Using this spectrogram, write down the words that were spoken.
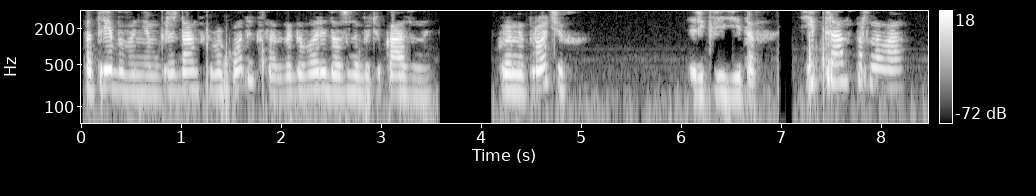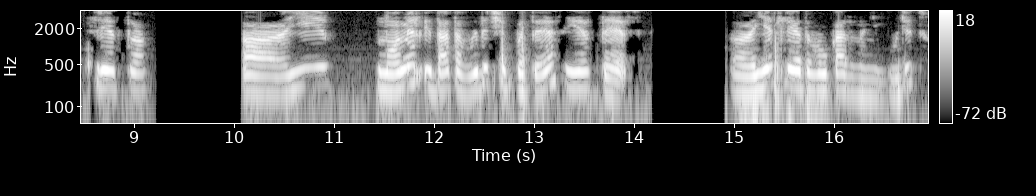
По требованиям Гражданского кодекса в договоре должны быть указаны, кроме прочих реквизитов, тип транспортного средства а, и номер и дата выдачи ПТС и СТС. А, если этого указано не будет,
